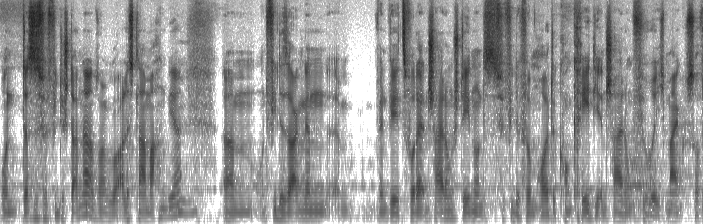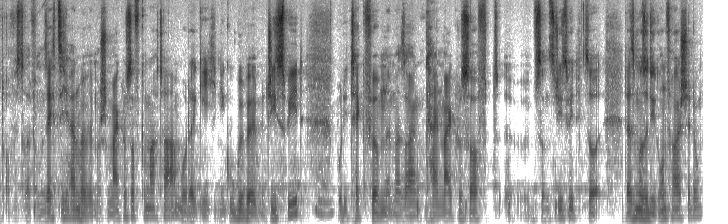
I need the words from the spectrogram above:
Und das ist für viele Standard, wir, alles klar machen wir. Mhm. Ähm, und viele sagen dann, ähm, wenn wir jetzt vor der Entscheidung stehen, und das ist für viele Firmen heute konkret die Entscheidung, führe ich Microsoft Office 365 ein, weil wir immer schon Microsoft gemacht haben, oder gehe ich in die Google-Welt mit G Suite, mhm. wo die Tech-Firmen immer sagen, kein Microsoft, äh, sonst G Suite. So, das ist immer so die Grundfragestellung.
